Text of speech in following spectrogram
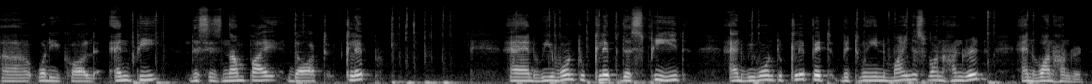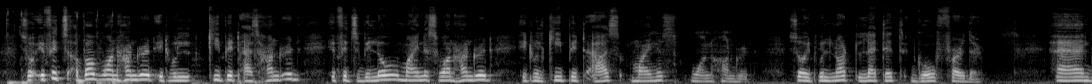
uh, what do you call np this is numpy dot clip. And we want to clip the speed and we want to clip it between minus 100 and 100 so if it's above 100 it will keep it as 100 if it's below minus 100 it will keep it as minus 100 so it will not let it go further. And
